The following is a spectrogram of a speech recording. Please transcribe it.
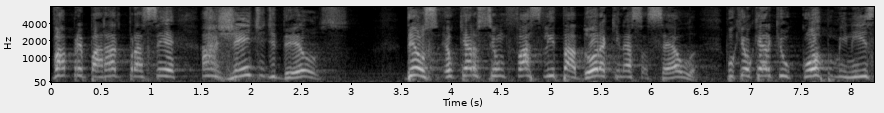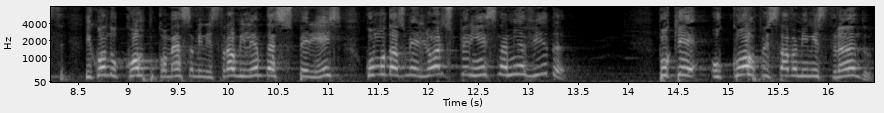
vá preparado para ser agente de Deus. Deus, eu quero ser um facilitador aqui nessa célula, porque eu quero que o corpo ministre. E quando o corpo começa a ministrar, eu me lembro dessa experiência como uma das melhores experiências na minha vida. Porque o corpo estava ministrando,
